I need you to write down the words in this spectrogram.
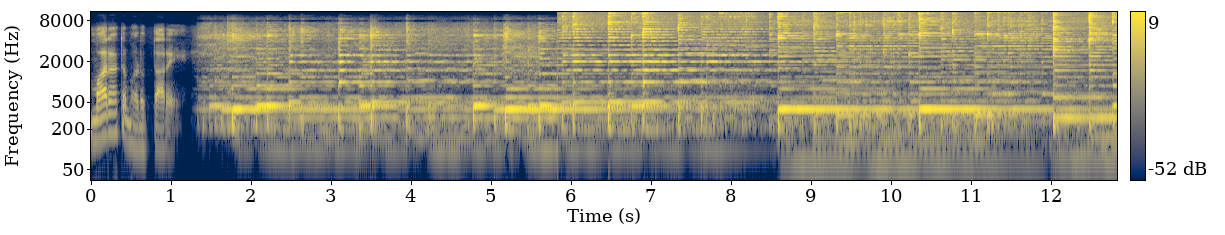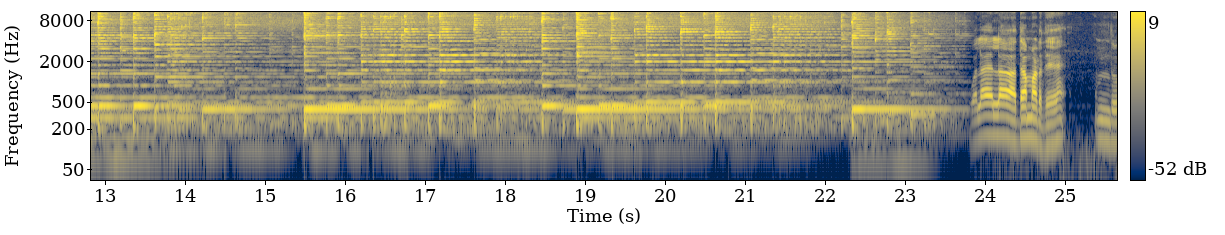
ಮಾರಾಟ ಮಾಡುತ್ತಾರೆ. ಎಲ್ಲ ಹದ ಮಾಡಿದೆ. ಒಂದು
